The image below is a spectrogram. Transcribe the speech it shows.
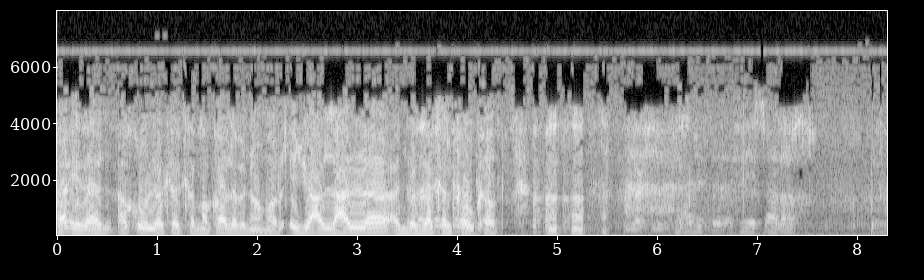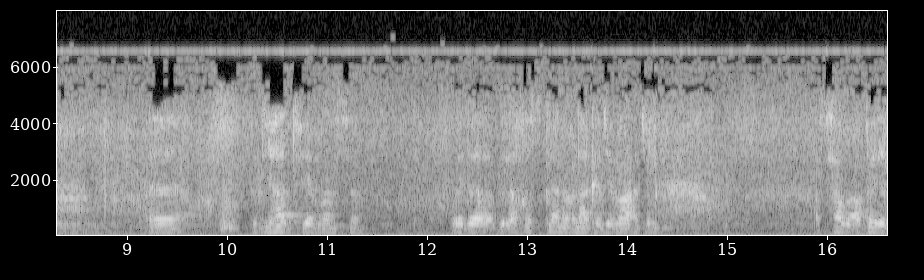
فإذا أقول لك كما قال ابن عمر اجعل لعل عند ذاك الكوكب. في سؤال آخر. آه، الجهاد في أفغانستان. وإذا بالأخص كان هناك جماعة أصحاب عقيدة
